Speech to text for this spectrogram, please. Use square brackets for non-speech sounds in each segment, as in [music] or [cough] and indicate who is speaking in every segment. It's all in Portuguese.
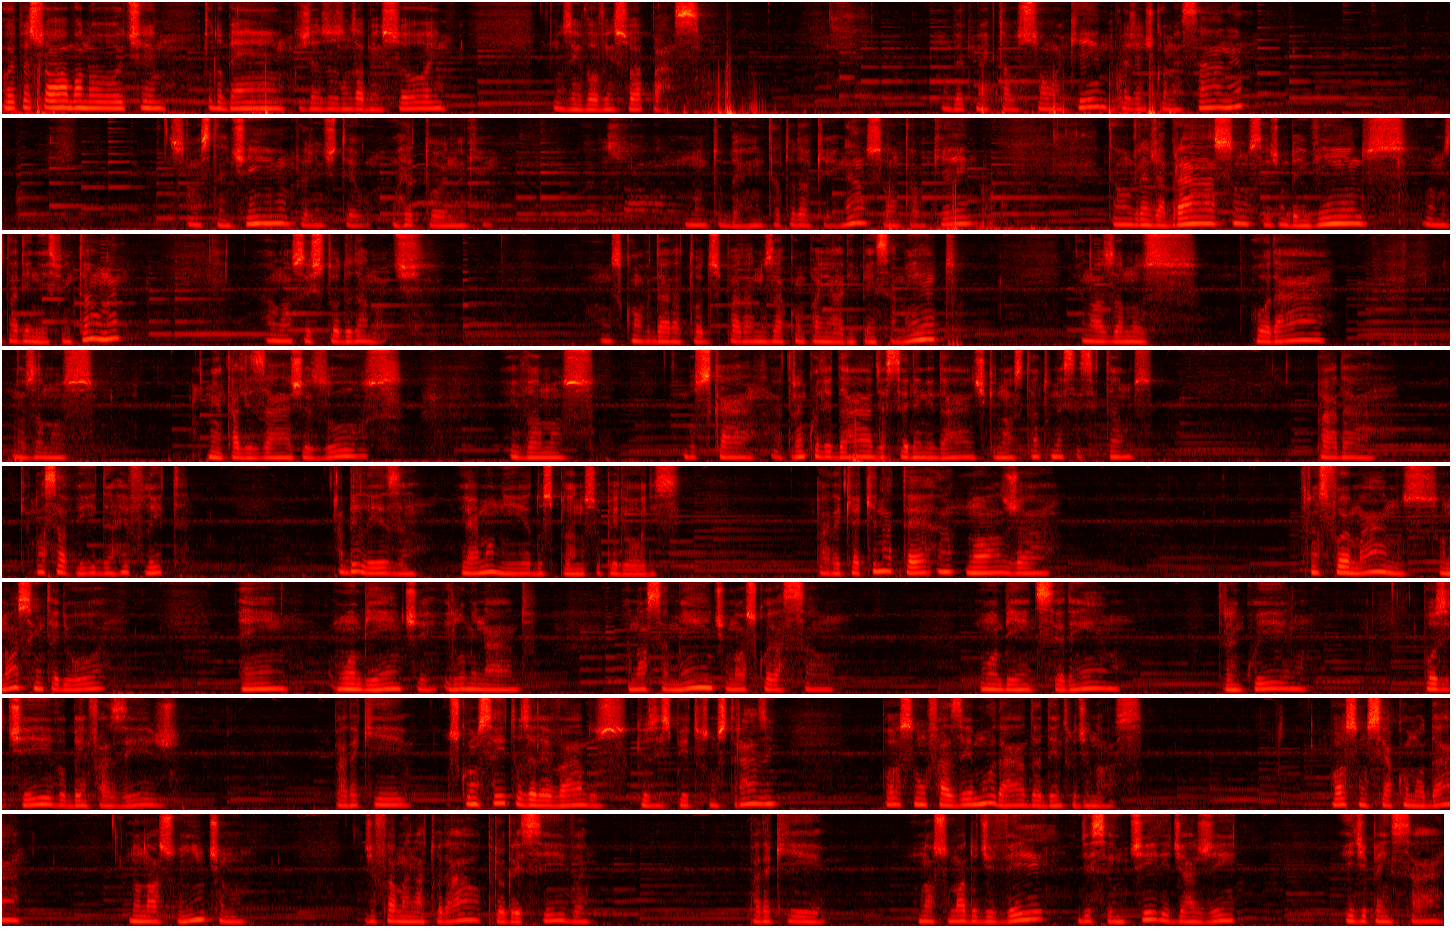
Speaker 1: Oi, pessoal, boa noite. Tudo bem? Que Jesus nos abençoe, nos envolva em sua paz. Vamos ver como é que tá o som aqui para a gente começar, né? Só um instantinho para a gente ter o, o retorno aqui. Oi, pessoal. Muito bem, tá tudo ok, né? O som tá ok. Então, um grande abraço, sejam bem-vindos. Vamos dar início então, né? Ao nosso estudo da noite. Vamos convidar a todos para nos acompanhar em pensamento. Nós vamos orar, nós vamos mentalizar Jesus e vamos buscar a tranquilidade, a serenidade que nós tanto necessitamos para que a nossa vida reflita a beleza e a harmonia dos planos superiores, para que aqui na Terra nós já transformarmos o nosso interior em um ambiente iluminado, a nossa mente, o nosso coração, um ambiente sereno, tranquilo, positivo, benfazejo, para que os conceitos elevados que os Espíritos nos trazem possam fazer morada dentro de nós, possam se acomodar no nosso íntimo de forma natural, progressiva, para que nosso modo de ver, de sentir e de agir e de pensar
